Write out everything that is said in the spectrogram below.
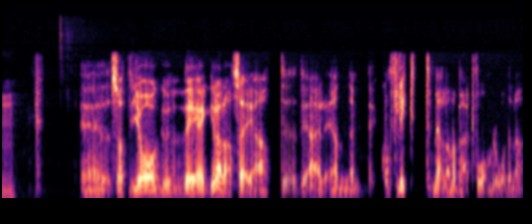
Mm. Eh, så att jag vägrar att säga att det är en konflikt mellan de här två områdena.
